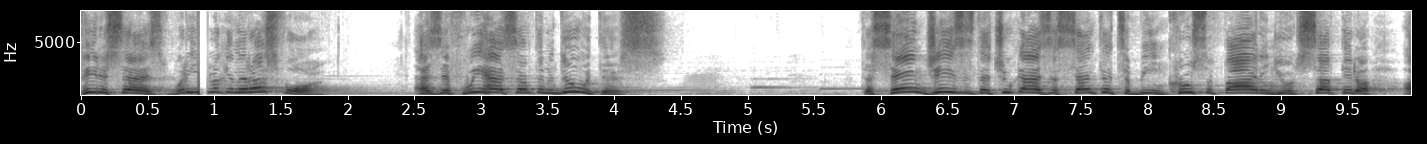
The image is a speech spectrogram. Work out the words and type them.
Peter says, What are you looking at us for? As if we had something to do with this. The same Jesus that you guys assented to being crucified and you accepted a, a,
